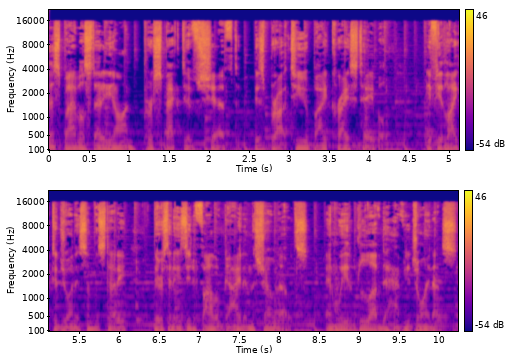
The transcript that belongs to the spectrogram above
This Bible study on perspective shift is brought to you by Christ Table. If you'd like to join us in the study, there's an easy to follow guide in the show notes, and we'd love to have you join us.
